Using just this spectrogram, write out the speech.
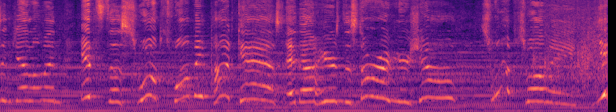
and gentlemen, it's the Swamp Swami Podcast! And now here's the star of your show, Swamp Swami! Yay!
